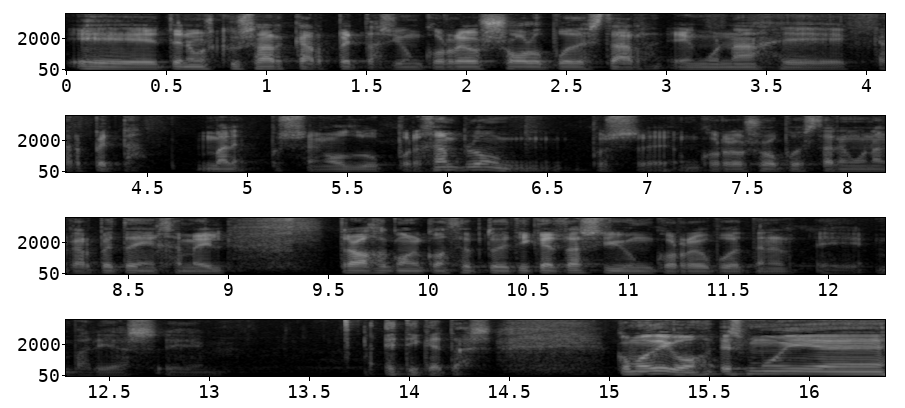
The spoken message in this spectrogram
eh, tenemos que usar carpetas y un correo solo puede estar en una eh, carpeta. ¿Vale? Pues en Outlook, por ejemplo, un, pues, un correo solo puede estar en una carpeta y en Gmail trabaja con el concepto de etiquetas y un correo puede tener varias etiquetas. Como digo, es muy, eh,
